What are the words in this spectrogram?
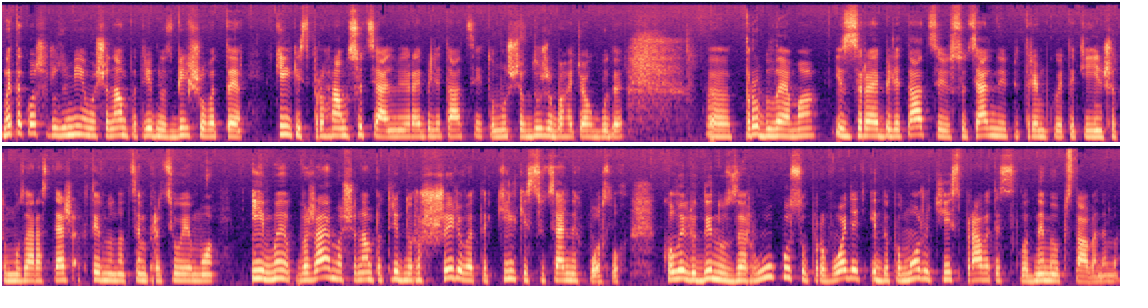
Ми також розуміємо, що нам потрібно збільшувати кількість програм соціальної реабілітації, тому що в дуже багатьох буде. е, Проблема із реабілітацією, соціальною підтримкою, таке інше. Тому зараз теж активно над цим працюємо. І ми вважаємо, що нам потрібно розширювати кількість соціальних послуг, коли людину за руку супроводять і допоможуть їй справитися з складними обставинами.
